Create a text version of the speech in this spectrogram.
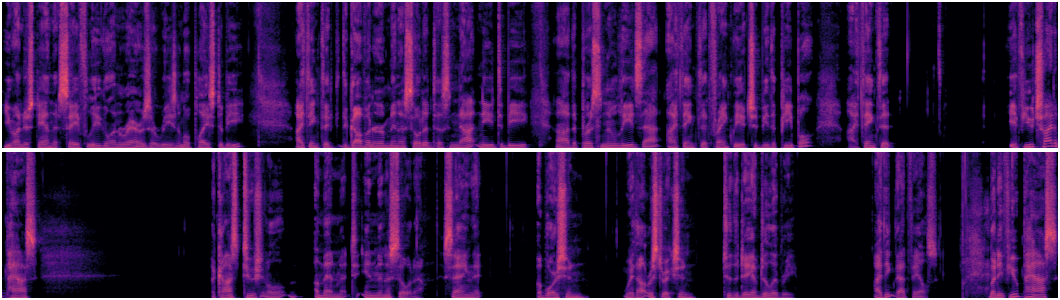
you understand that safe, legal, and rare is a reasonable place to be. I think that the governor of Minnesota does not need to be uh, the person who leads that. I think that, frankly, it should be the people. I think that if you try to pass a constitutional amendment in Minnesota saying that abortion without restriction to the day of delivery, I think that fails. But if you pass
